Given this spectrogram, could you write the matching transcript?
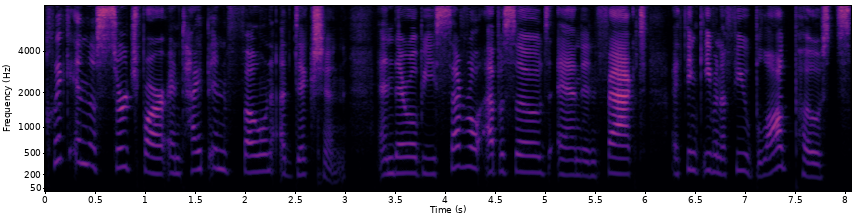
click in the search bar and type in phone addiction, and there will be several episodes and in fact, I think even a few blog posts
